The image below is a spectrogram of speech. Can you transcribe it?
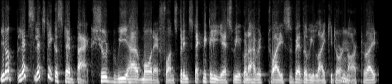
you know let's let's take a step back. Should we have more f1 sprints? Technically yes we are going to have it twice whether we like it or hmm. not right?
